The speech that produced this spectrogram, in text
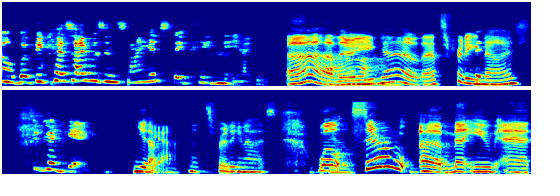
no, but because I was in science, they paid me. I did. ah, there you Ah. go. That's pretty nice. It's a good gig. Yeah, Yeah. that's pretty nice. Well, Yeah. Sara uh, met you at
